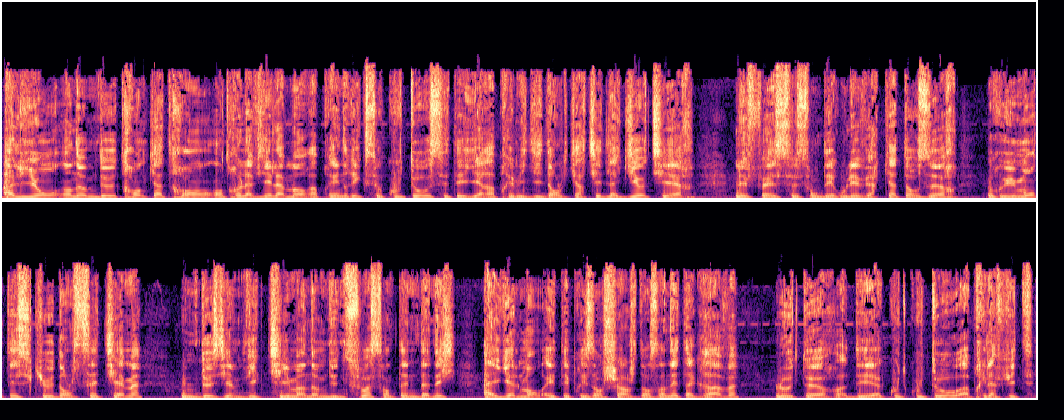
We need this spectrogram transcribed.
À Lyon, un homme de 34 ans entre la vie et la mort après une au couteau. C'était hier après-midi dans le quartier de la Guillotière. Les faits se sont déroulés vers 14h, rue Montesquieu dans le 7e. Une deuxième victime, un homme d'une soixantaine d'années, a également été pris en charge dans un état grave. L'auteur des coups de couteau a pris la fuite.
